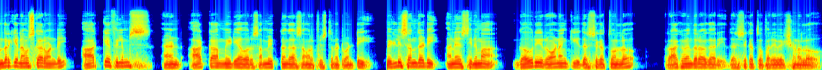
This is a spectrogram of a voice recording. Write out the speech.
అందరికీ నమస్కారం అండి. RK films and Arka media వారు సంయుక్తంగా సమర్పిస్తున్నటువంటి పెళ్ళి సందడి అనే సినిమా గౌరీ రోణంకి దర్శకత్వంలో రాఘవేంద్రరావు గారి దర్శకత్వ పర్యవేక్షణలో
